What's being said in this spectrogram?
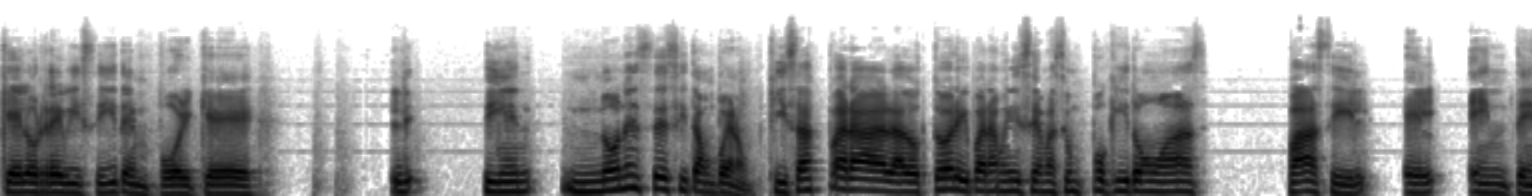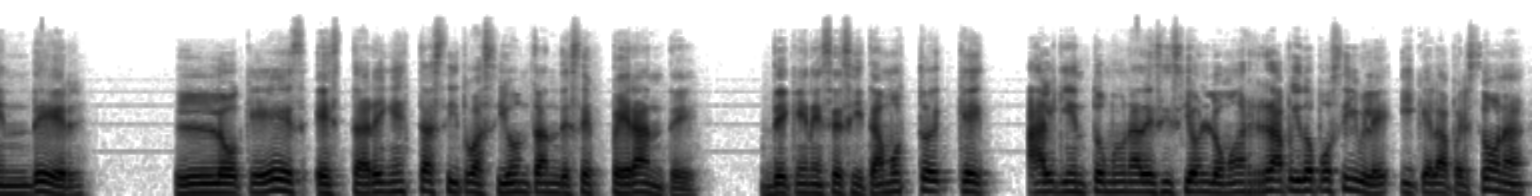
que lo revisiten porque si no necesitan, bueno, quizás para la doctora y para mí se me hace un poquito más fácil el entender lo que es estar en esta situación tan desesperante de que necesitamos que alguien tome una decisión lo más rápido posible y que la persona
